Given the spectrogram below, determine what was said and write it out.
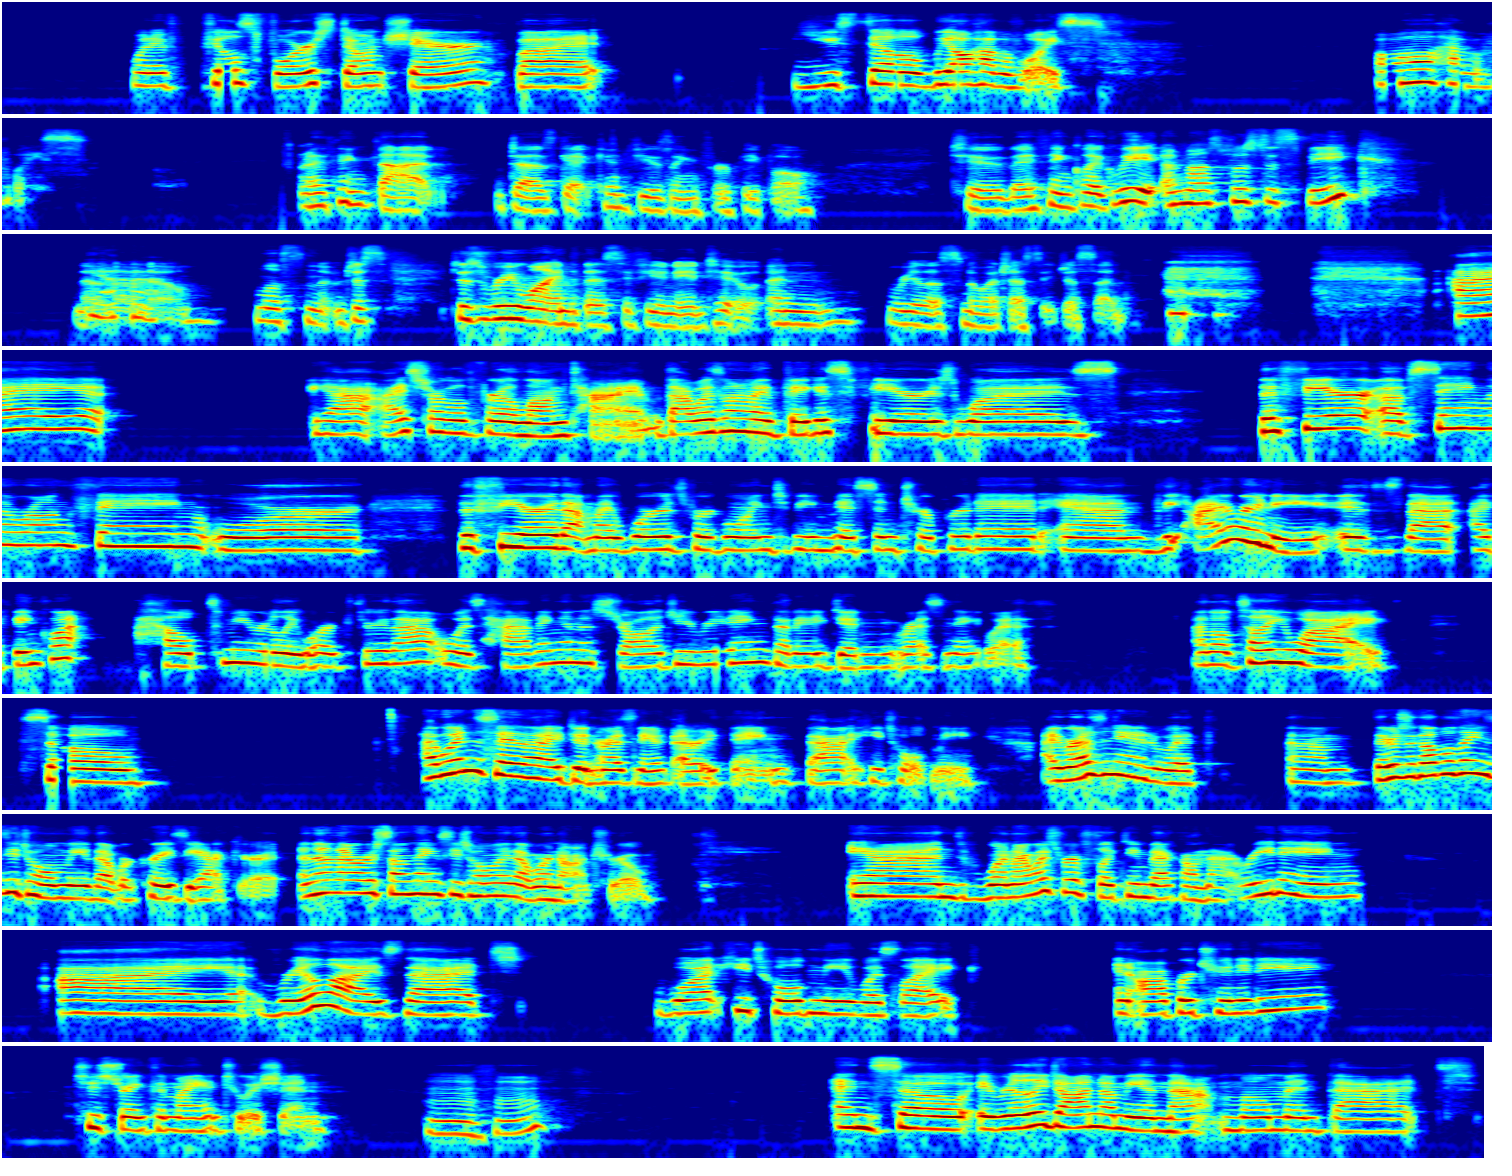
When it feels forced, don't share. But you still we all have a voice all have a voice i think that does get confusing for people too. They think like wait i'm not supposed to speak? No yeah. no no. Listen just just rewind this if you need to and re-listen to what Jessie just said. I yeah i struggled for a long time. That was one of my biggest fears was the fear of saying the wrong thing or the fear that my words were going to be misinterpreted. And the irony is that I think what helped me really work through that was having an astrology reading that I didn't resonate with. And I'll tell you why. So, I wouldn't say that I didn't resonate with everything that he told me. I resonated with, um, there's a couple things he told me that were crazy accurate. And then there were some things he told me that were not true. And when I was reflecting back on that reading, I realized that what he told me was like an opportunity to strengthen my intuition. Mm-hmm. And so it really dawned on me in that moment that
